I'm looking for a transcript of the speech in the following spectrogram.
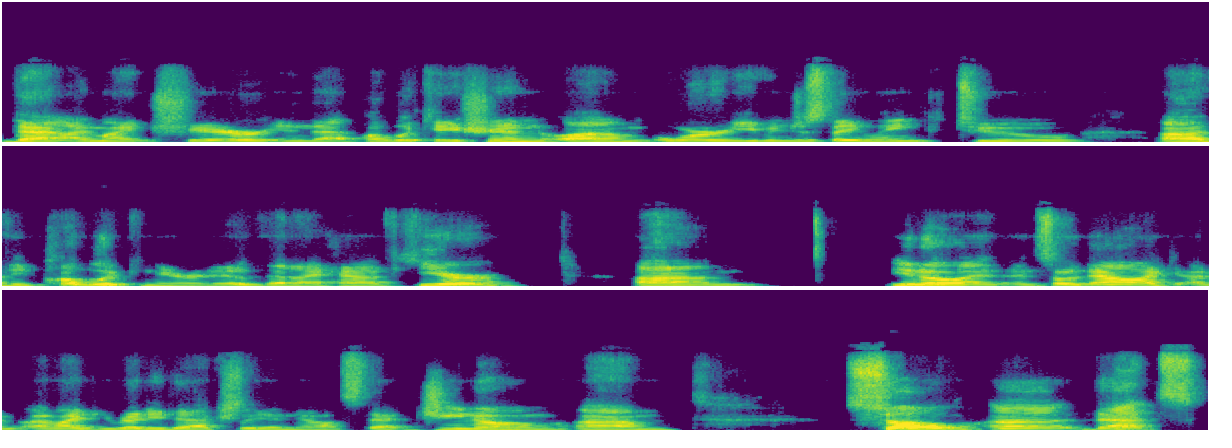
that i might share in that publication um, or even just a link to uh, the public narrative that i have here. Um, you know and, and so now I, I, I might be ready to actually announce that genome. Um, so uh, that's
